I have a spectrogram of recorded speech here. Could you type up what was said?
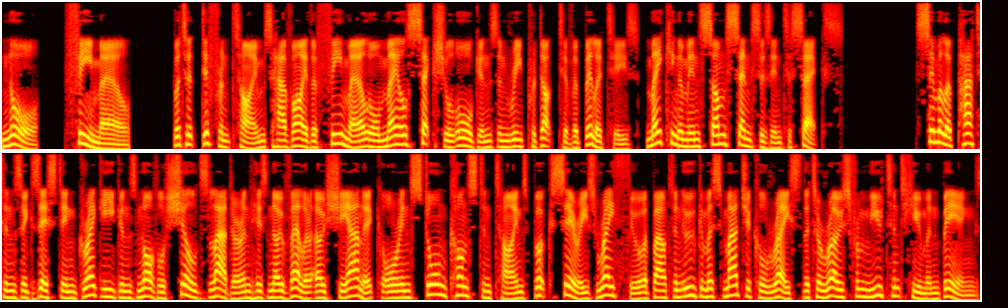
nor female but at different times have either female or male sexual organs and reproductive abilities, making them in some senses intersex. Similar patterns exist in Greg Egan's novel Schild's Ladder and his novella Oceanic or in Storm Constantine's book series Wraeththu about an oogamous magical race that arose from mutant human beings.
